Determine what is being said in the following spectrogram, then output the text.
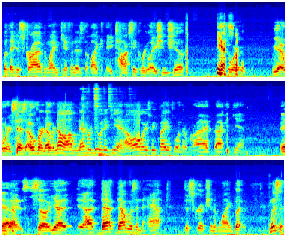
but they described Lane Kiffin as the, like a toxic relationship. Yeah, To where, yeah, where it says over and over, no, I'll never do it again. I'll always be faithful, and they're right back again. Yeah. Uh, so yeah, I, that that was an apt description of Lane. But listen,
